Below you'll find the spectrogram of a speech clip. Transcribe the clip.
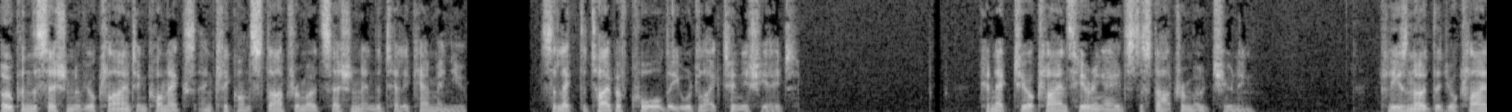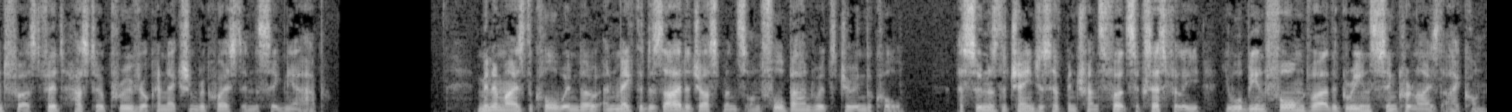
Open the session of your client in Connexx and click on Start Remote Session in the Telecare menu. Select the type of call that you would like to initiate. Connect to your client's hearing aids to start remote tuning. Please note that your client First Fit has to approve your connection request in the Signia app. Minimize the call window and make the desired adjustments on full bandwidth during the call. As soon as the changes have been transferred successfully, you will be informed via the green synchronized icon.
